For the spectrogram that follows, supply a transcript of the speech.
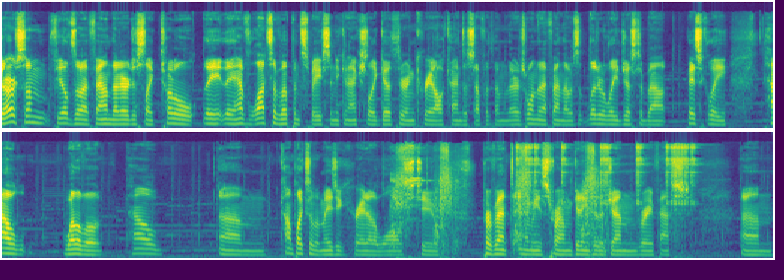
there are some fields that I've found that are just like total. They they have lots of open space, and you can actually go through and create all kinds of stuff with them. There's one that I found that was literally just about basically how well of a how um, complex of a maze you can create out of walls to prevent enemies from getting to the gem very fast. Um,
